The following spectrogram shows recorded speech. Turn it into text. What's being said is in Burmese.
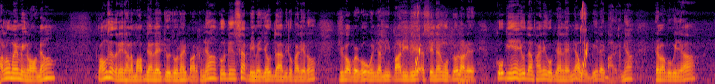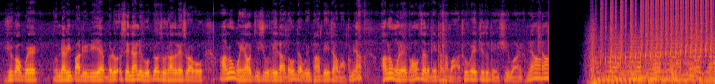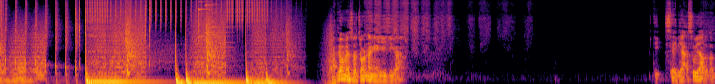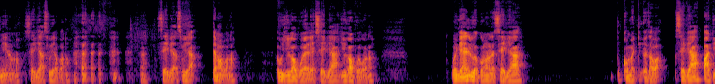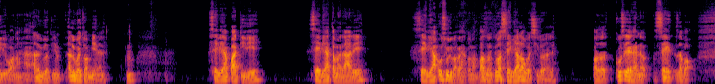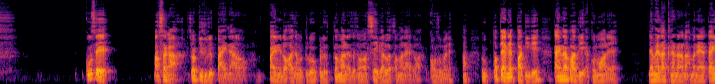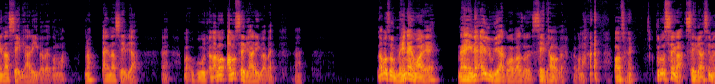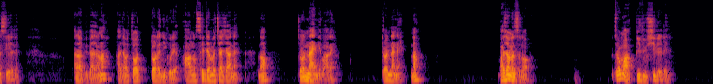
အားလုံးပဲမင်္ဂလာပါဗျာကောင်းဆက်တဲ့ဌာနမှာပြန်လဲကြိုဆိုလိုက်ပါတယ်ခင်ဗျာကိုတင်ဆက်ပေးမယ့်ရုပ်သံဗီဒီယိုဖိုင်လေးတော့ရွေးကောက်ပွဲကိုဝင်ပြပြီးပါတီတွေရဲ့အစင်တန်းကိုပြောလာတဲ့ကိုကင်ရဲ့ရုပ်သံဖိုင်လေးကိုပြန်လဲမျှဝေပေးလိုက်ပါတယ်ခင်ဗျာဒါမှကိုကင်ကရွေးကောက်ပွဲဝင်ပြပြီးပါတီတွေရဲ့ဘယ်လိုအစင်တန်းတွေကိုပြောဆိုထားသလဲဆိုတာကိုအားလုံးဝင်ရောက်ကြည့်ရှုလေ့လာသုံးသပ်ဝေဖန်ပေးကြပါဦးခင်ဗျာအားလုံးကိုလည်းကောင်းဆက်တဲ့ဌာနမှာအထူးပဲကျေးဇူးတင်ရှိပါတယ်ခင်ဗျာ။ ဘာပြောမလဲဆိုတော့ကျွန်တော်နိုင်ငံရေးကြီးကဒီဆေပြအစိုးရလို့တော့မြင်တယ်မနော်ဆေပြအစိုးရပေါ့နော်ဟမ်ဆေပြအစိုးရတက်မှာပေါ့နော်အခုရွေးကောက်ပွဲရလဲဆေပြရွေးကောက်ပွဲပေါ့နော်ဝင်ပြန်တဲ့လူအကုန်လုံးလည်းဆေပြကော်မတီအဲ့ဒါပါဆေပြပါတီတွေပေါ့နော်အဲ့လိုမျိုးပဲပြင်အဲ့လိုပဲကျွန်တော်မြင်တယ်လေဟမ်ဆေပြပါတီတွေဆေပြတမရတွေ ဆယ်ပြားအုပ်စုတွေပါပဲအကောင်လုံးဘာလို့လဲသူကဆယ်ပြားလောက်ပဲရှိတော့တယ်လေဘာလို့90ရာခိုင်နှုန်းဆယ်ဇပေါ့90ပါစံကကျွန်တော်ပြည်သူတွေပိုင်နေတော့ပိုင်နေတော့အားကြောင့်သူတို့ဘယ်လိုသတ်မှတ်လဲဆိုတော့ကျွန်တော်ဆယ်ပြားလို့သတ်မှတ်လိုက်တော့အကောင်းဆုံးပဲလေနော်အခုတော့ပြိုင်တဲ့ပါတီတွေတိုင်းသားပါတီအကုန်လုံးကလည်းနာမည်သာခံရတာအမှန်တကယ်တိုင်းသားဆယ်ပြားတွေပဲပဲအကုန်လုံးကနော်တိုင်းသားဆယ်ပြားအဲအခုအလုံးအလုံးဆယ်ပြားတွေပါပဲအဲနောက်ပါဆိုမင်းနိုင်သွားတယ် နိုင်ရင်လည်းအဲ့လူတွေကကွာပါဆိုရင်စေပြားပါပဲအကောင်လုံးဘာလို့ဆိုရင်သူတို့အဆင့်ကစေပြားအဆင့်မရှိရလေအဲ့ဒါပြပြကြနော်အားကြောင့်ကြောတော်လည်းကြီးကိုရအားလုံးစိတ်တမကြကြနဲ့နော်ကြောနိုင်နေပါလေကြောနိုင်နေနော်ဘာကြောင့်လဲဆိုတော့ကျောင်းမှာပြည်သူရှိတယ်လေ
